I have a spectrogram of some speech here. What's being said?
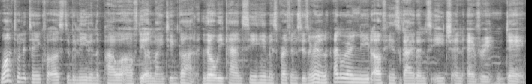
What will it take for us to believe in the power of the Almighty God? Though we can't see Him, His presence is real, and we are in need of His guidance each and every day.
